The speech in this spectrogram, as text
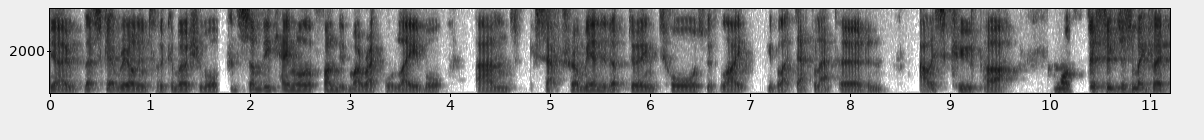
you know, let's get real into the commercial world. And somebody came along and funded my record label and etc. And we ended up doing tours with like people like Def Leppard and Alice Cooper. Just to, just to make clear,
